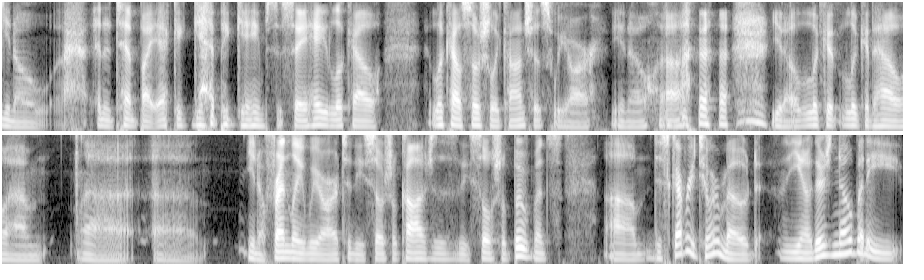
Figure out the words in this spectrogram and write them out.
you know, an attempt by Epic Games to say, "Hey, look how look how socially conscious we are." You know, uh, you know, look at look at how um, uh, uh, you know friendly we are to these social causes, these social movements. Um, Discovery Tour mode, you know, there's nobody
